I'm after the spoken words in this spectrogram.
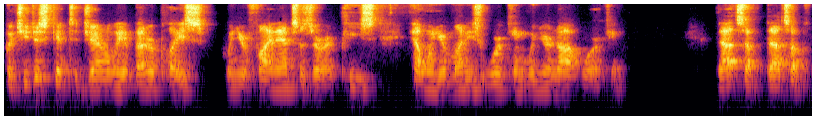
But you just get to generally a better place when your finances are at peace and when your money's working when you're not working. That's a that's a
